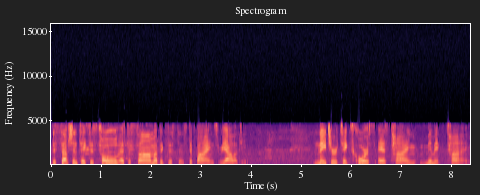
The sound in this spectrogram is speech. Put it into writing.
Deception takes its toll as the sum of existence defines reality. Nature takes course as time mimic time.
